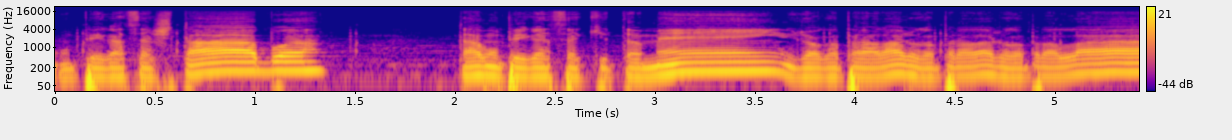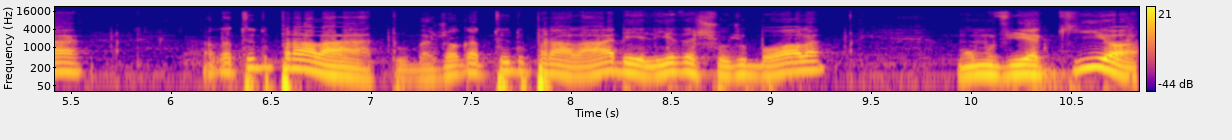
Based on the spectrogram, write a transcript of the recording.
Vamos pegar essas tábuas. Tá, vamos pegar essa aqui também. Joga pra lá, joga pra lá, joga pra lá. Joga tudo pra lá, Tuba. Joga tudo pra lá, beleza, show de bola. Vamos ver aqui, ó.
